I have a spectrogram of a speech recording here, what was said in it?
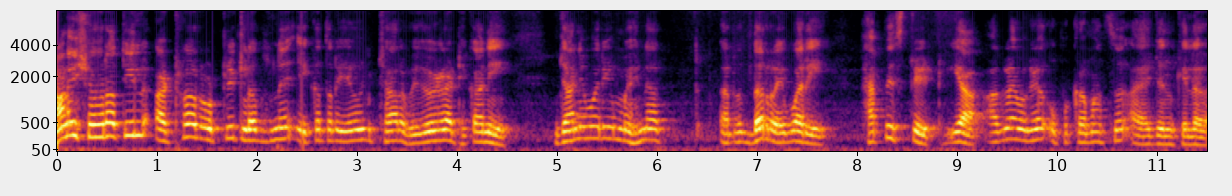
ठाणे शहरातील अठरा रोटरी क्लब्सने एकत्र येऊन चार वेगवेगळ्या ठिकाणी जानेवारी महिन्यात दर रविवारी हॅपी स्ट्रीट या आगळ्या वेगळ्या उपक्रमाचं आयोजन केलं.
